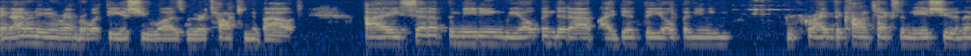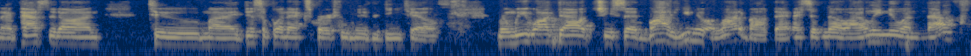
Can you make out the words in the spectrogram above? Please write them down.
and I don't even remember what the issue was we were talking about. I set up the meeting, we opened it up, I did the opening, described the context and the issue, and then I passed it on to my discipline expert who knew the details. When we walked out, she said, Wow, you knew a lot about that. And I said, No, I only knew enough,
